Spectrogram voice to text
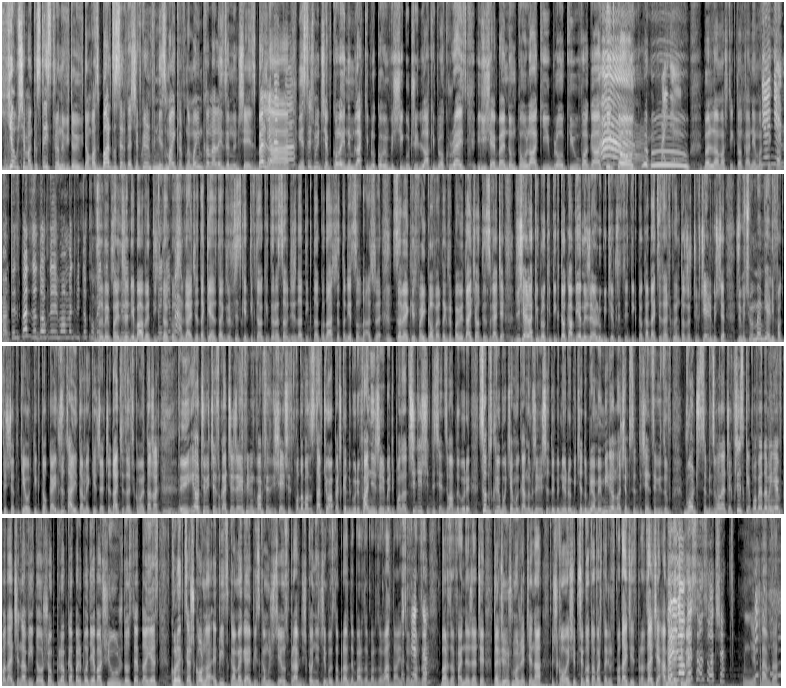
Yo, siemanko, z tej strony witam i witam was bardzo serdecznie w kolejnym filmie z Minecraft na moim kanale i ze mną dzisiaj jest Bella Siemanko. Jesteśmy dzisiaj w kolejnym Lucky Blockowym wyścigu, czyli Lucky Block Race i dzisiaj będą to Lucky Bloki, uwaga, TikTok! Woohoo! Bella, masz TikToka? Nie masz Nie, TikToka nie mam. To jest bardzo dobry moment mi to powiedzieć. żeby powiedzieć, że nie mamy TikToków, mamy. słuchajcie, tak jest, także wszystkie TikToki, które są gdzieś na TikToku nasze, to nie są nasze, są jakieś fejkowe, także pamiętajcie o tym, słuchajcie, dzisiaj Lucky Bloki TikToka, wiemy, że lubicie wszyscy TikToka, dajcie znać w komentarzach, czy chcielibyście, żebyśmy my mieli faktycznie takiego TikToka i wrzucali tam jakieś rzeczy, dajcie znać w komentarzach. I, i oczywiście, słuchajcie, jeżeli filmik wam się dzisiejszy spodoba, zostawcie łapeczkę do góry, fajnie, jeżeli będzie ponad 30 tysięcy łap do góry, subskrybujcie mój kanał, jeżeli jeszcze tego nie robicie, dobijamy milion 800 tysięcy widzów, włączcie sobie dzwoneczek, wszystkie powiadomienia wpadajcie na vitoshop.pl, ponieważ już dostępna jest kolekcja szkolna, epicka, mega epicka, musicie ją sprawdzić koniecznie, bo jest naprawdę bardzo, bardzo ładna. I są bardzo, bardzo fajne rzeczy, także już możecie na szkołę się przygotować, także wpadajcie i sprawdzajcie, a my lecimy... Są słodsze. Nieprawda.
